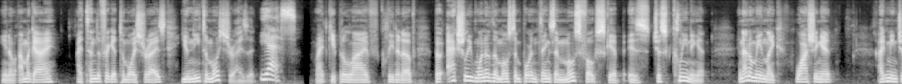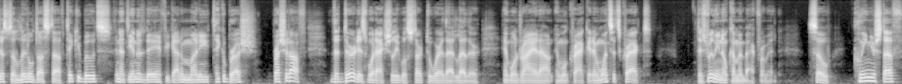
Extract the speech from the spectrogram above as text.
you know, I'm a guy, I tend to forget to moisturize. You need to moisturize it. Yes. Right? Keep it alive, clean it up. But actually, one of the most important things that most folks skip is just cleaning it. And I don't mean like washing it, I mean just a little dust off. Take your boots, and at the end of the day, if you got them muddy, take a brush, brush it off. The dirt is what actually will start to wear that leather and will dry it out and will crack it. And once it's cracked, there's really no coming back from it. So clean your stuff,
